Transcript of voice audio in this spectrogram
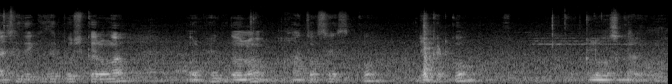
अच्छी तरीके से पुश करूँगा और फिर दोनों हाथों से इसको जैकेट को क्लोज कर दूँगा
